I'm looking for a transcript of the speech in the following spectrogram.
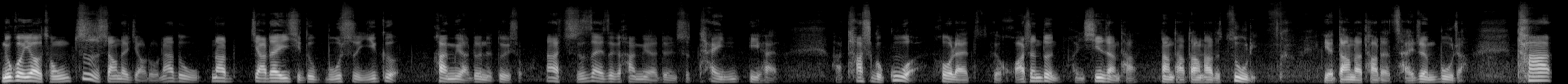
如果要从智商的角度，那都那加在一起都不是一个汉密尔顿的对手。那实在这个汉密尔顿是太厉害了啊！他是个孤儿，后来这个华盛顿很欣赏他，让他当他的助理，也当了他的财政部长。他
